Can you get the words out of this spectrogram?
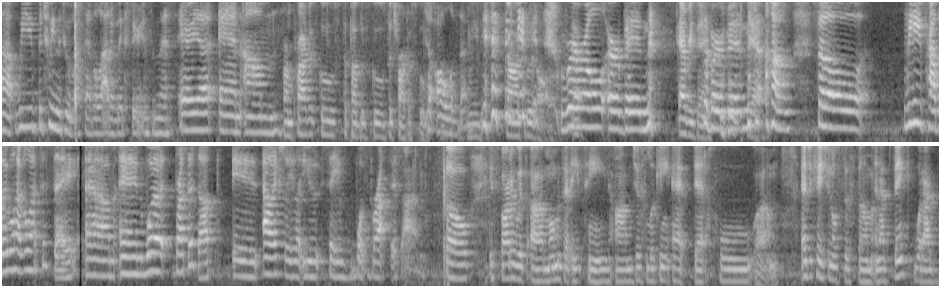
Uh, we between the two of us have a lot of experience in this area, and um, From private schools to public schools to charter schools. to all of them, We've gone through it all. rural, urban. Everything. suburban. yeah. um, so we probably will have a lot to say. Um, and what brought this up is I'll actually let you say what brought this on. So it started with uh, Moments at 18, um, just looking at that whole um, educational system. And I think what I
